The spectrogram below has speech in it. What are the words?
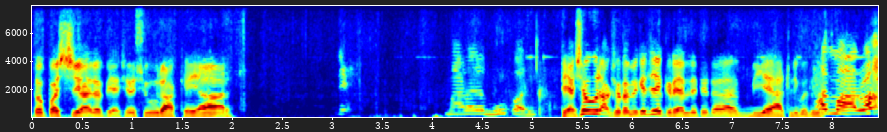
તો પછી યાર પેશો શું રાખે યાર? મારવા હું કરી. ભેંસો શું રાખશો તમે કે જે એક રેલી થી તારા બી આટલી બધી? મારવા.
